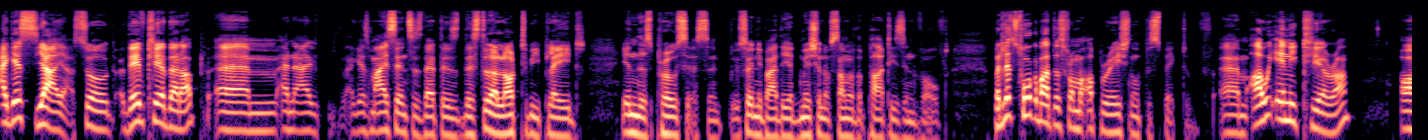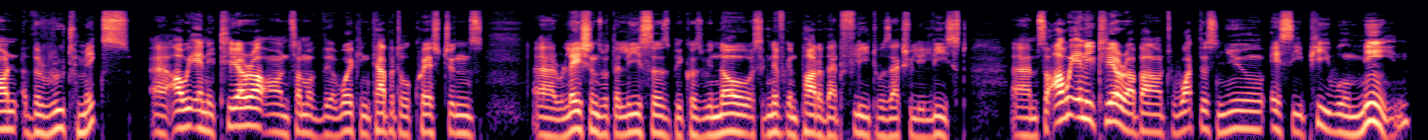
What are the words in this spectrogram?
I guess, yeah, yeah. So they've cleared that up, um, and I, I guess my sense is that there's there's still a lot to be played in this process, and certainly by the admission of some of the parties involved. But let's talk about this from an operational perspective. Um, are we any clearer on the route mix? Uh, are we any clearer on some of the working capital questions, uh, relations with the leases? Because we know a significant part of that fleet was actually leased. Um, so, are we any clearer about what this new SEP will mean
